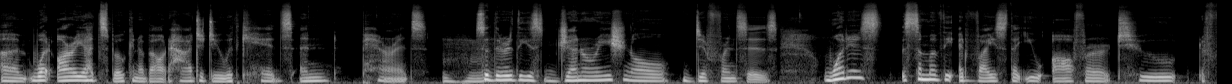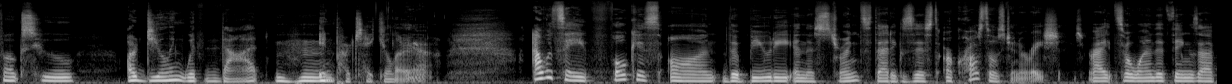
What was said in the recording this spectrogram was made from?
um, what Aria had spoken about had to do with kids and parents. Mm-hmm. So there are these generational differences. What is some of the advice that you offer to folks who are dealing with that mm-hmm. in particular? I would say focus on the beauty and the strengths that exist across those generations, right? So, one of the things I've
